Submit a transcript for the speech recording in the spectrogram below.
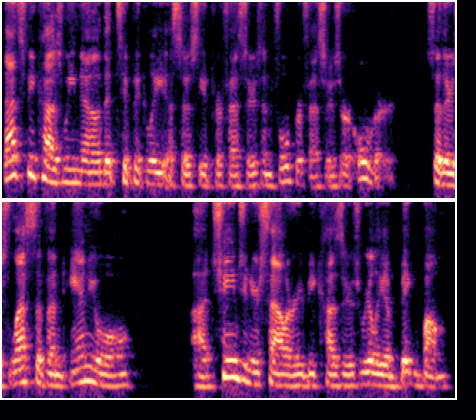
That's because we know that typically associate professors and full professors are older. So there's less of an annual uh, change in your salary because there's really a big bump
